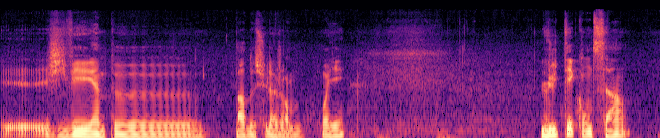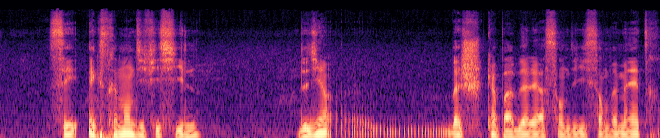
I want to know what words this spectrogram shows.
j'y vais un peu par-dessus la jambe, vous voyez? Lutter contre ça, c'est extrêmement difficile de dire, euh, bah, je suis capable d'aller à 110, 120 mètres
